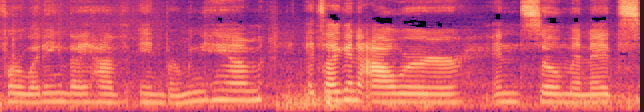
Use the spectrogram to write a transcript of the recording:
for a wedding that I have in Birmingham. It's like an hour and so minutes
